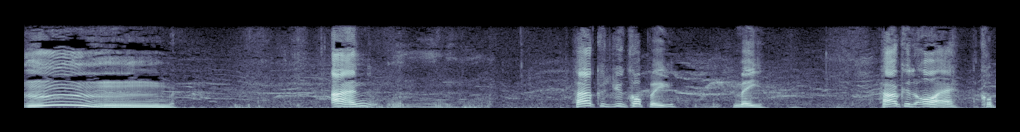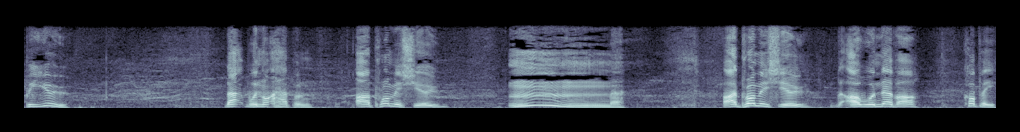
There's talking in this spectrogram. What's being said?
Mmm. And how could you copy me? How could I copy you? That will not happen. I promise you. Mmm. I promise you that I will never copy.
